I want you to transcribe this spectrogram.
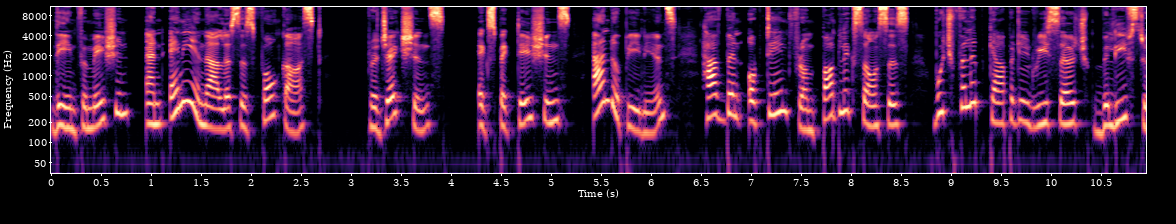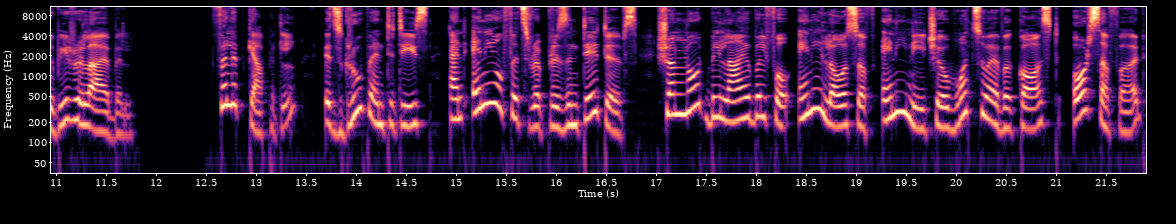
The information and any analysis forecast projections, expectations, and opinions have been obtained from public sources which PhillipCapital Research believes to be reliable. PhillipCapital, its group entities, and any of its representatives shall not be liable for any loss of any nature whatsoever caused or suffered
